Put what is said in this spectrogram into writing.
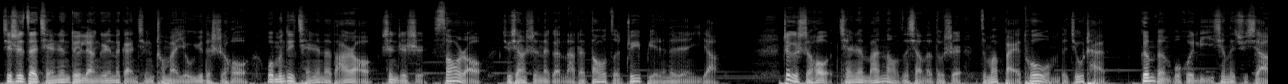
其实，在前任对两个人的感情充满犹豫的时候，我们对前任的打扰甚至是骚扰，就像是那个拿着刀子追别人的人一样。这个时候，前任满脑子想的都是怎么摆脱我们的纠缠，根本不会理性的去想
